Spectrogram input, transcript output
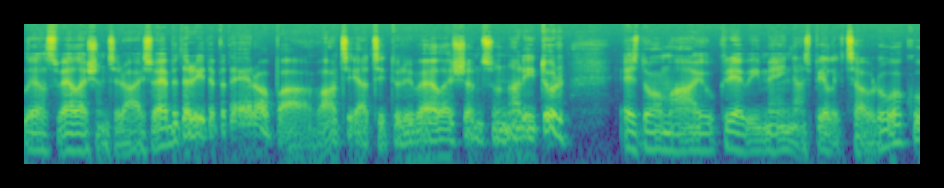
liels vēlēšanas ir ASV, bet arī tepat Eiropā, Vācijā, citur ir vēlēšanas, arī tur Es domāju, Krievija mēģinās pielikt savu roku,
